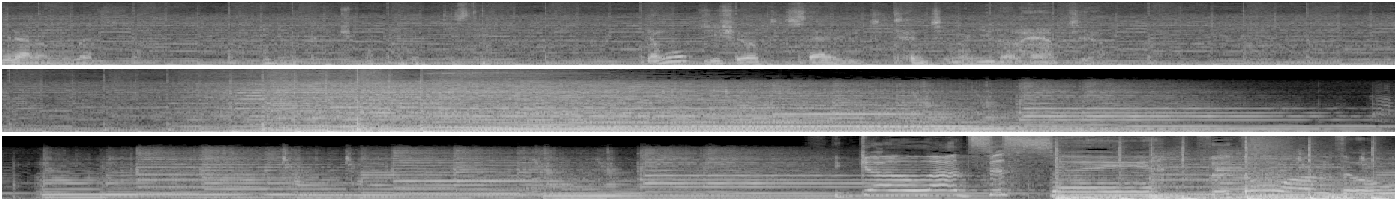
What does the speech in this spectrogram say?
You're not on the list. I know, Coach, but I look distant. Now, why would you show up to Saturday detention when you don't have to? You got a lot to say for the one that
